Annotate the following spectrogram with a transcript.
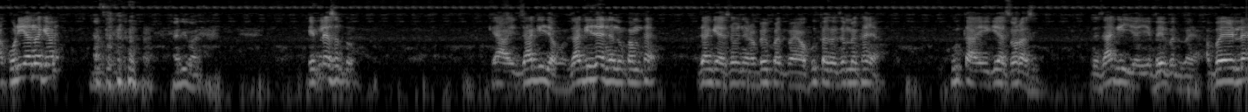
આ કુડિયા ના કહેવાય એટલે સંતો કે આ જાગી જાઓ જાગી જાય ને એનું કામ થાય. જાગ્યા સૌને ભેપતભાઈ હુતા જમે ખાયા. હુતા એ ગયા ચોરાસી ને જાગી ગયા એ ભય આ અભય એટલે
